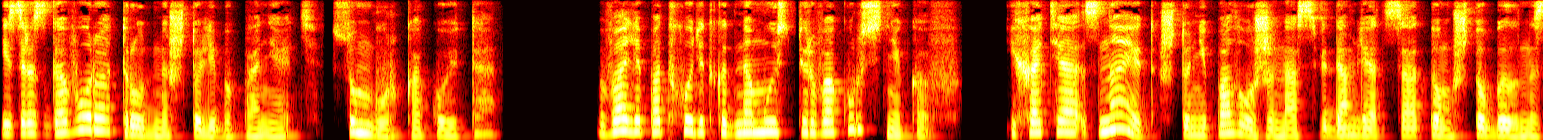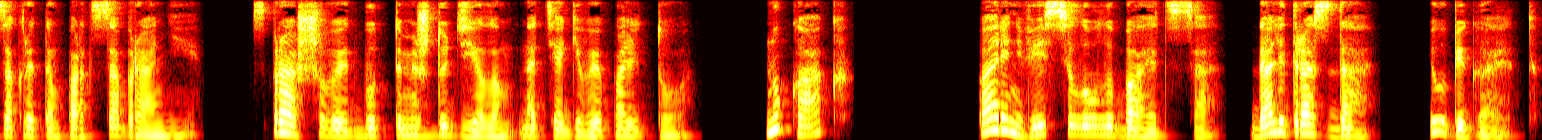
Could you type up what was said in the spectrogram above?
Из разговора трудно что-либо понять. Сумбур какой-то. Валя подходит к одному из первокурсников и хотя знает, что не положено осведомляться о том, что было на закрытом партсобрании, спрашивает, будто между делом, натягивая пальто. «Ну как?» Парень весело улыбается, дали дрозда и убегает.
